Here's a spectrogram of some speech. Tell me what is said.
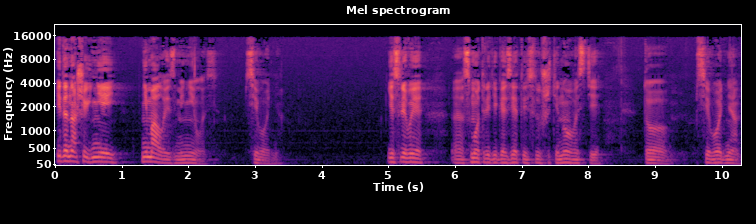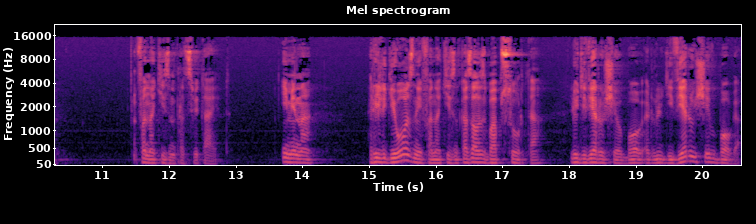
И до наших дней немало изменилось сегодня. Если вы э, смотрите газеты и слушаете новости, то сегодня фанатизм процветает. Именно религиозный фанатизм, казалось бы, абсурд, да? Люди, верующие в Бога, люди, верующие в Бога.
